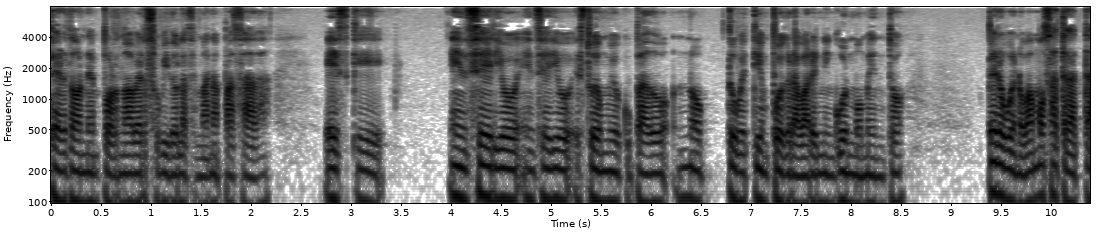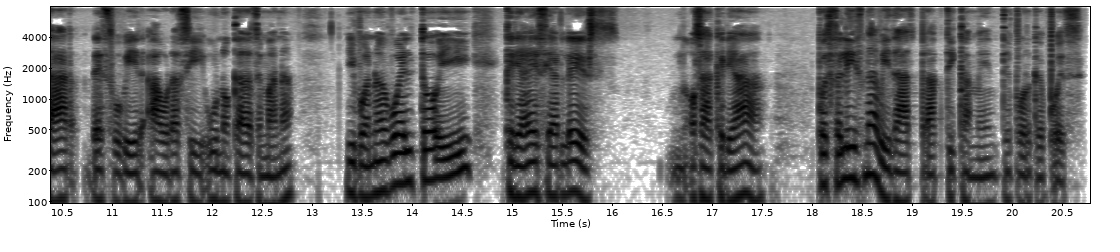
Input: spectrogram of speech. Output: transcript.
Perdonen por no haber subido la semana pasada. Es que, en serio, en serio, estuve muy ocupado, no tuve tiempo de grabar en ningún momento. Pero bueno, vamos a tratar de subir ahora sí uno cada semana. Y bueno, he vuelto y quería desearles, o sea, quería, pues feliz Navidad prácticamente, porque pues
